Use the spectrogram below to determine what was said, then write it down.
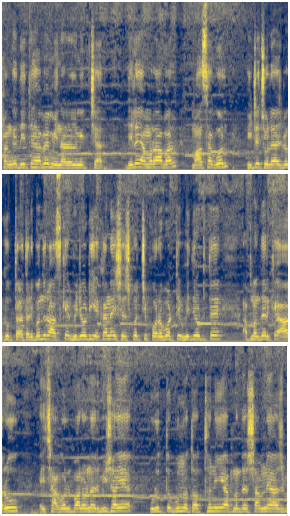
সঙ্গে দিতে হবে মিনারেল মিক্সচার। দিলে আমরা আবার মা ছাগল হিটে চলে আসবে খুব তাড়াতাড়ি। বন্ধুরা, আজকের ভিডিওটি এখানেই শেষ করছি। পরবর্তী ভিডিওটিতে আপনাদেরকে আরও এই ছাগল পালনের বিষয়ে গুরুত্বপূর্ণ তথ্য নিয়ে আপনাদের সামনে আসব।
